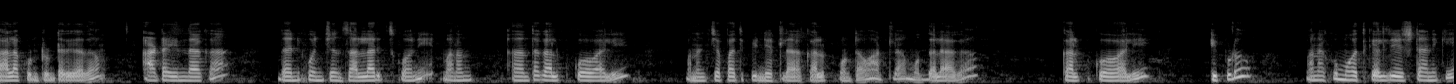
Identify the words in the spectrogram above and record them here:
కాలకుంటుంటుంది కదా ఆ టైం దాకా దాన్ని కొంచెం చల్లారించుకొని మనం అదంతా కలుపుకోవాలి. మనం చపాతి పిండి ఎట్లా కలుపుకుంటామో అట్లా ముద్దలాగా కలుపుకోవాలి. ఇప్పుడు మనకు మోతికలు చేయడానికి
